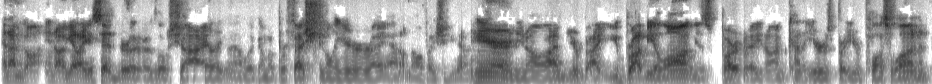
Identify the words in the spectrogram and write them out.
And I'm going, you know, again, like I said earlier, I was a little shy. Like, well, look, I'm a professional here. I, I don't know if I should be down here. And, you know, I'm, you're, I, you brought me along as part, you know, I'm kind of here as part, your plus one. And,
